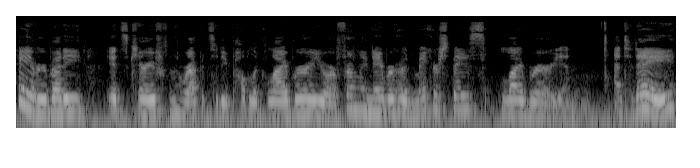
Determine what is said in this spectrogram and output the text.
Hey everybody, it's Carrie from the Rapid City Public Library, your friendly neighborhood makerspace librarian. And today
